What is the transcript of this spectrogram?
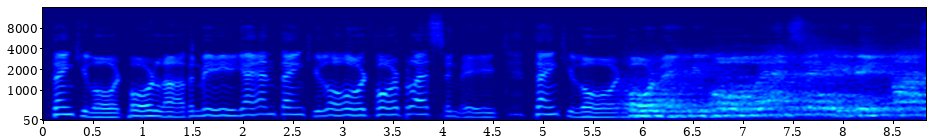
Thank you, Lord, for loving me, and thank you, Lord, for blessing me. Thank you, Lord, for making me whole and saving my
